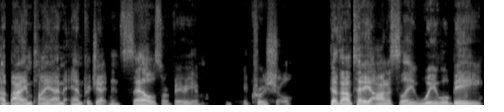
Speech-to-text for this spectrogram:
a buying plan and projected sales are very, very crucial. Because I'll tell you honestly, we will be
